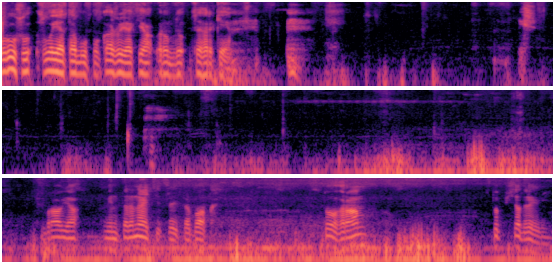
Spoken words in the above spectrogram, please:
Порушу своє табу, покажу, як я роблю цигарки. Брав я в інтернеті цей табак 100 грам 150 гривень.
